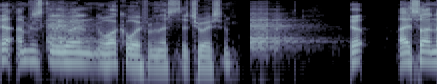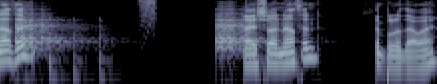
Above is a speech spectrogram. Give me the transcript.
Yeah, I'm just gonna go ahead and walk away from this situation. Yep, I saw nothing. I saw nothing. Simpler that way.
